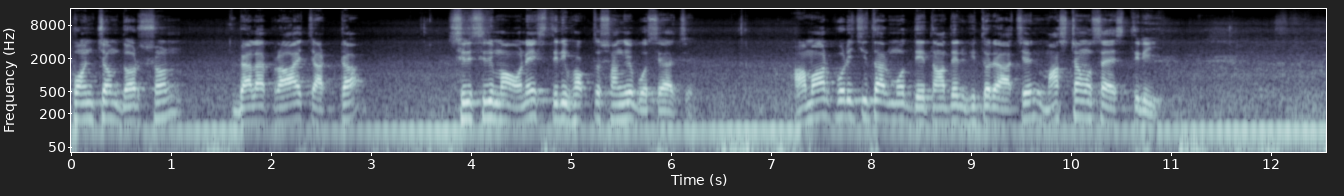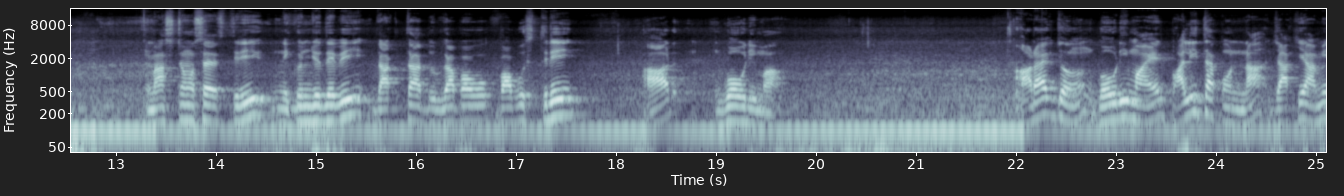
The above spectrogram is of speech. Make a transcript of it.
পঞ্চম দর্শন, বেলা প্রায় চারটা। শ্রী শ্রী মা অনেক স্ত্রী ভক্তর সঙ্গে বসে আছে। আমার পরিচিতার মধ্যে তাঁদের ভিতরে আছেন মাস্টারমশায়ের স্ত্রী। মাস্টারমশাইয়ের স্ত্রী নিকুঞ্জ দেবী, ডাক্তার দুর্গাবাবু বাবুর স্ত্রী আর গৌরী মা। আর একজন গৌরী মায়ের পালিতা কন্যা যাকে আমি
